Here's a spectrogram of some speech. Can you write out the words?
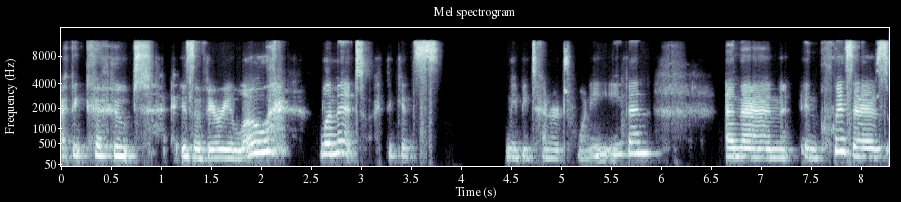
I think Kahoot is a very low limit. I think it's maybe 10 or 20 even. And then in Quizizz,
